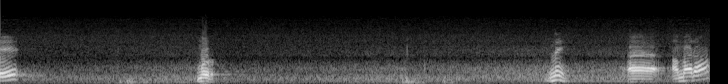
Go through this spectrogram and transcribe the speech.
ए मुर। नहीं आ, अमरा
